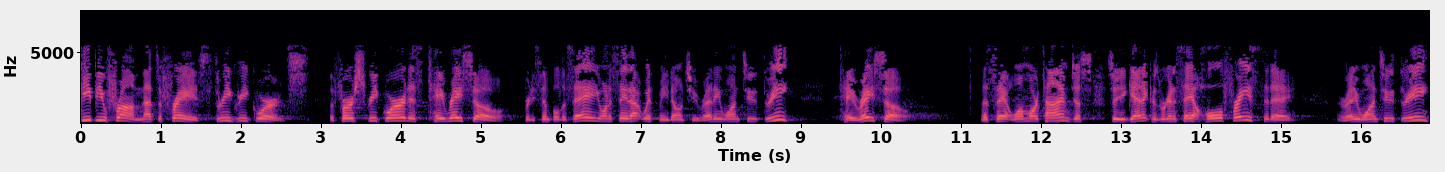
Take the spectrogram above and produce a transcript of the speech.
Keep you from, that's a phrase, three Greek words. The first Greek word is tereso. It's pretty simple to say. You want to say that with me, don't you? Ready? One, two, three. Tereso. Let's say it one more time just so you get it because we're going to say a whole phrase today. Ready? One, two, three.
